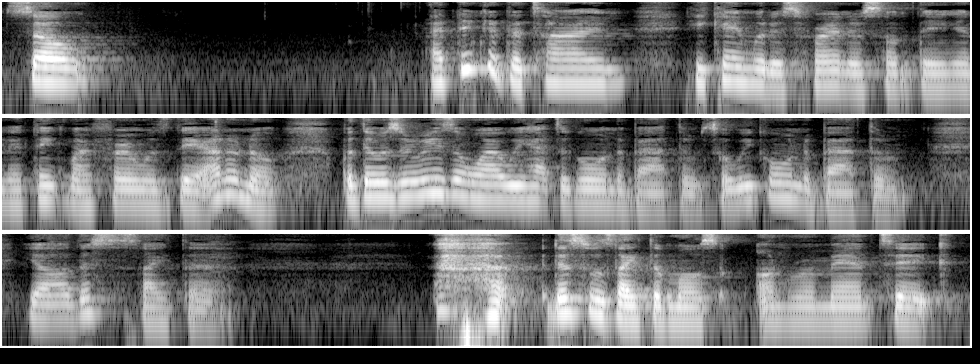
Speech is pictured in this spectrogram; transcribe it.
So I think at the time he came with his friend or something, and I think my friend was there. I don't know. But there was a reason why we had to go in the bathroom. So we go in the bathroom. Y'all, this is like the this was like the most unromantic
